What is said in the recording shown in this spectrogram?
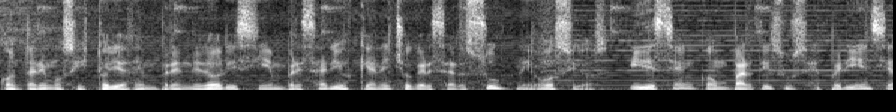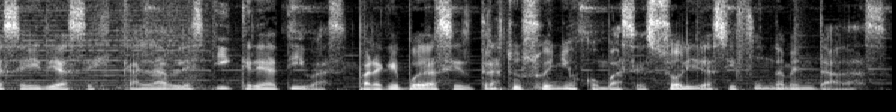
Contaremos historias de emprendedores y empresarios que han hecho crecer sus negocios y desean compartir sus experiencias e ideas escalables y creativas para que puedas ir tras tus sueños con bases sólidas y fundamentadas.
